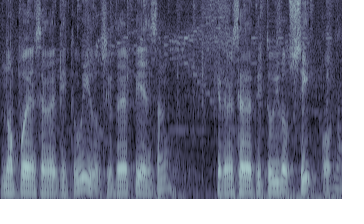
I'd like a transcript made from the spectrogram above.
no pueden ser destituidos. Si ustedes piensan que deben ser destituidos, sí o no.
